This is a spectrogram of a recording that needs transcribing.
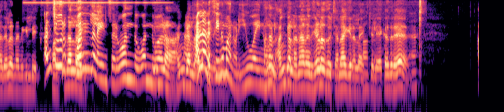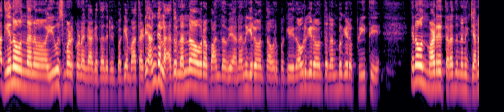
ಅದೆಲ್ಲ ನನಗೆ ಇಲ್ಲಿ ಒಂದು ಲೈನ್ ಸರ್ ಒಂದು ಒಂದು ಹಂಗಲ್ಲ ಅಲ್ಲಲ್ಲ ಸಿನಿಮಾ ನೋಡಿ ಯು ಐ ಅಲ್ಲಲ್ಲ ಹಂಗಲ್ಲ ನಾನು ಅದು ಹೇಳೋದು ಚೆನ್ನಾಗಿರಲ್ಲ ಆ್ಯಕ್ಚುಲಿ ಯಾಕಂದರೆ ಅದೇನೋ ಒಂದು ನಾನು ಯೂಸ್ ಮಾಡ್ಕೊಂಡಂಗೆ ಆಗುತ್ತೆ, ಅದ್ರ ಬಗ್ಗೆ ಮಾತಾಡಿ. ಹಂಗಲ್ಲ, ಅದು ನನ್ನ ಅವರ ಬಾಂಧವ್ಯ ನನಗಿರೋವಂಥ ಅವ್ರ ಬಗ್ಗೆ, ಇದು ಅವ್ರಿಗಿರೋವಂಥ ನನ್ನ ಬಗ್ಗೆ ಇರೋ ಪ್ರೀತಿ, ಏನೋ ಒಂದು ಮಾಡಿರ್ತಾರೆ, ಅದು ನನಗೆ ಜನ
